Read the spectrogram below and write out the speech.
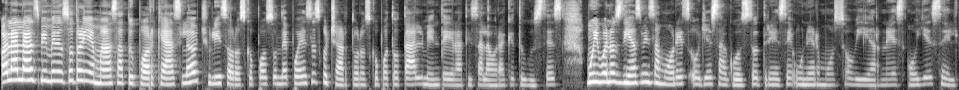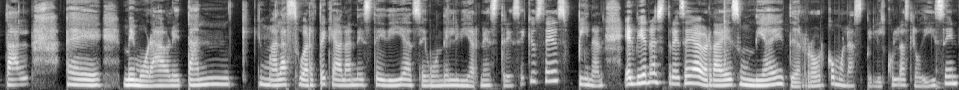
Hola, las bienvenidos otro día más a tu podcast Love Chulis Horóscopos, donde puedes escuchar tu horóscopo totalmente gratis a la hora que tú gustes. Muy buenos días, mis amores. Hoy es agosto 13, un hermoso viernes. Hoy es el tal eh, memorable, tan mala suerte que hablan de este día, según el viernes 13. ¿Qué ustedes opinan? El viernes 13, la verdad, es un día de terror, como las películas lo dicen,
